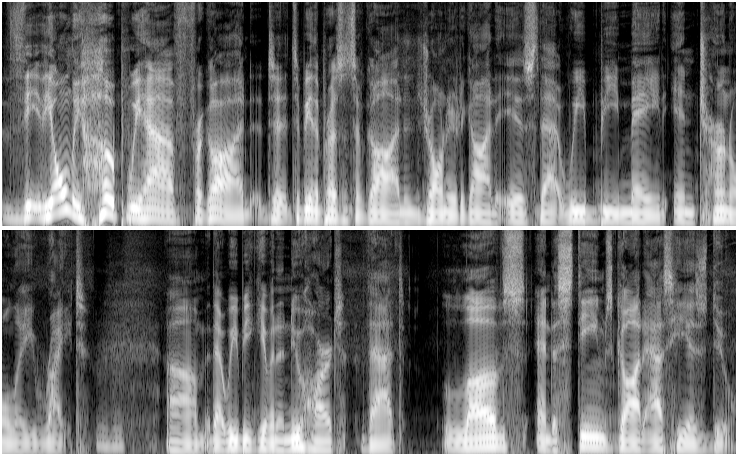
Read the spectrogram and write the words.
the the only hope we have for God to, to be in the presence of God and draw near to God is that we be made internally right. Um, that we be given a new heart that loves and esteems God as he is due.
